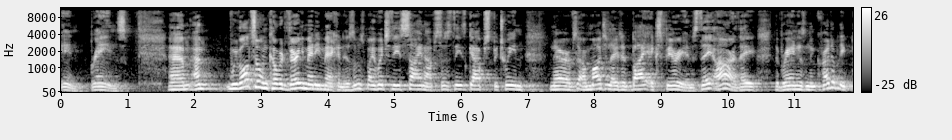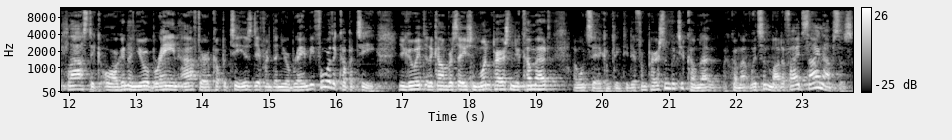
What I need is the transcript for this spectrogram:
in brains. Um, and we've also uncovered very many mechanisms by which these synapses, these gaps between nerves, are modulated by experience. They are. They, the brain is an incredibly plastic organ, and your brain after a cup of tea is different than your brain before the cup of tea. You go into the conversation, one person, you come out, I won't say a completely different person, but you come out, come out with some modified synapses.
